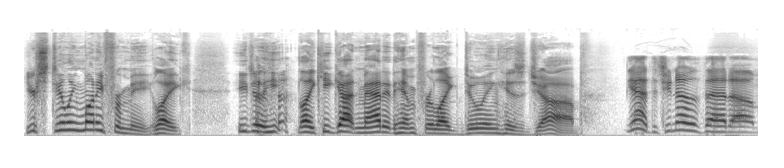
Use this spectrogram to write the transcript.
You're stealing money from me." Like he just he like he got mad at him for like doing his job. Yeah, did you know that um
